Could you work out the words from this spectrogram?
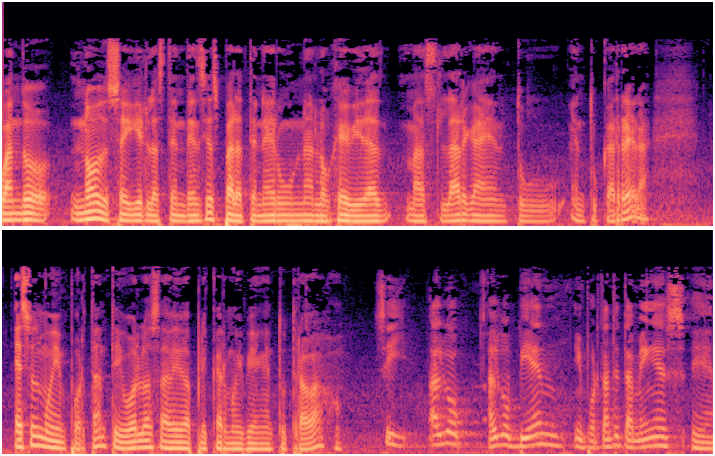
cuándo no seguir las tendencias para tener una longevidad más larga en tu, en tu carrera. Eso es muy importante y vos lo has sabido aplicar muy bien en tu trabajo. Sí, algo, algo bien importante también es, eh,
